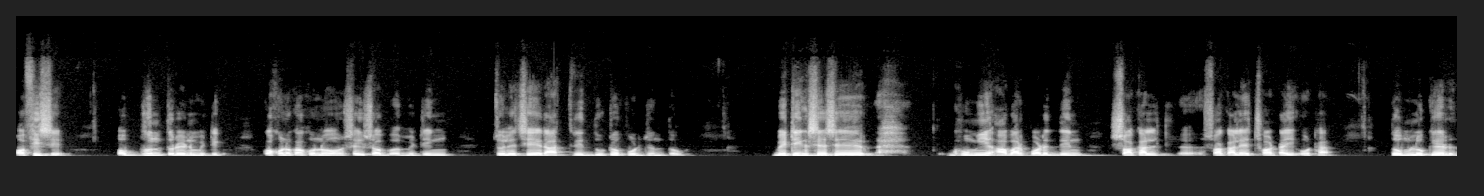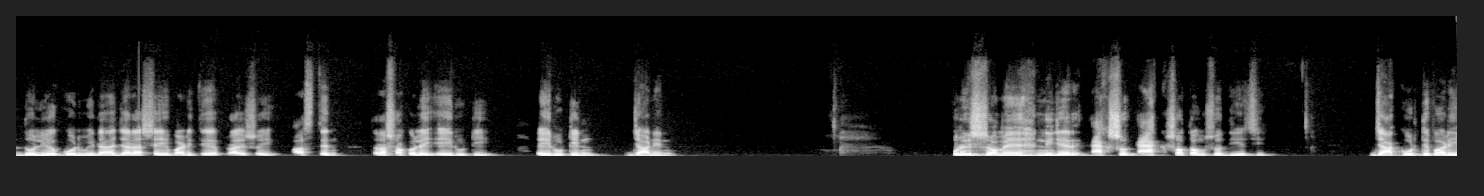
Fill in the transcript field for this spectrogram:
অফিসে অভ্যন্তরীণ মিটিং। কখনো কখনো সেই সব মিটিং চলেছে রাত্রি দুটো পর্যন্ত। মিটিং শেষে ঘুমিয়ে আবার পরের দিন সকাল, সকালে ছটায় ওঠা। তমলুকের দলীয় কর্মীরা যারা সেই বাড়িতে প্রায়শই আসতেন, তারা সকলেই এই রুটি, এই রুটিন জানেন। পরিশ্রমে নিজের একশো এক শতাংশ দিয়েছি। যা করতে পারি,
